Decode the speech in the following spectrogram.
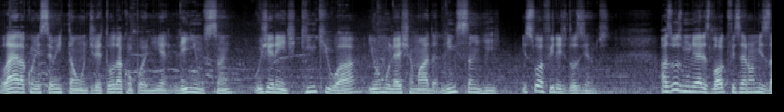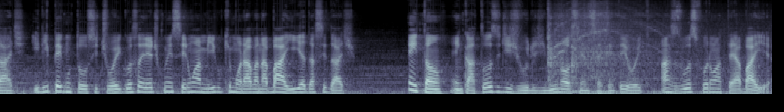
Lá ela conheceu então o diretor da companhia, Lee Yun-sang, o gerente Kim Kyu-ah e uma mulher chamada Lin San-hee e sua filha de 12 anos. As duas mulheres logo fizeram amizade e Lee perguntou se Choi gostaria de conhecer um amigo que morava na Bahia da cidade. Então, em 14 de julho de 1978, as duas foram até a Bahia.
